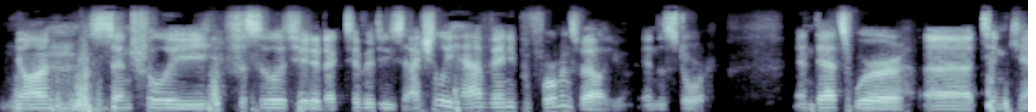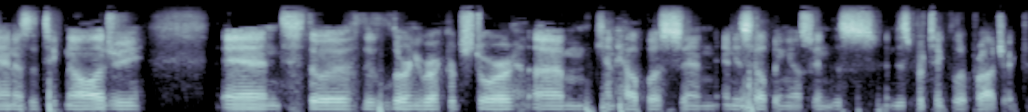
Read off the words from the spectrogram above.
non-centrally facilitated activities actually have any performance value in the store. And that's where uh, TinCan as a technology and the, the learning record store um, can help us and, and is helping us in this in this particular project.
